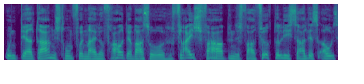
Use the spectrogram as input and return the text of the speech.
Und der Darmstrumpf von meiner Frau, der war so fleischfarben, das war fürchterlich, sah das aus.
